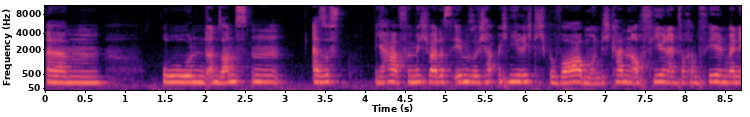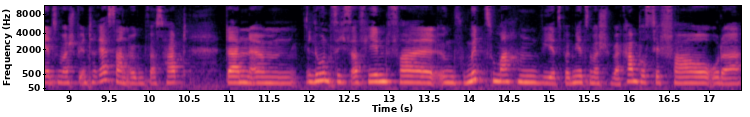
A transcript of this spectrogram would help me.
Ähm, und ansonsten, also ja, für mich war das eben so, ich habe mich nie richtig beworben und ich kann auch vielen einfach empfehlen, wenn ihr zum Beispiel Interesse an irgendwas habt, dann ähm, lohnt sich es auf jeden Fall irgendwo mitzumachen, wie jetzt bei mir zum Beispiel bei Campus TV oder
